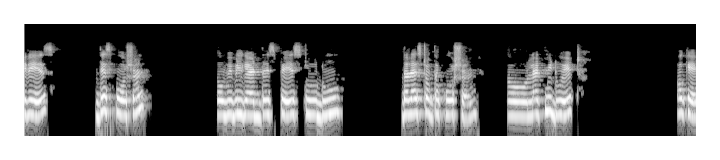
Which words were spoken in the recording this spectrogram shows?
erase this portion so we will get the space to do the rest of the question so let me do it okay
